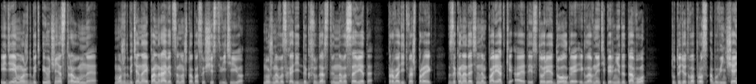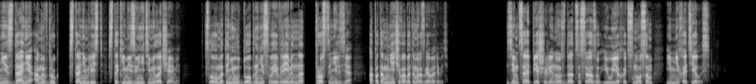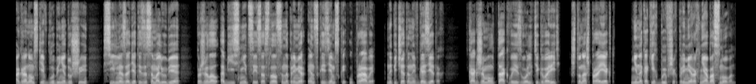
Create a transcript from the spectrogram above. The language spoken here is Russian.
Идея может быть и очень остроумная, может быть она и понравится, но чтобы осуществить ее, нужно восходить до Государственного совета, проводить ваш проект в законодательном порядке, а эта история долгая и, главное, теперь не до того. Тут идет вопрос об увенчании здания, а мы вдруг станем лезть с такими, извините, мелочами. Словом, это неудобно, не своевременно, просто нельзя, а потому нечего об этом разговаривать. Земцы опешили, но сдаться сразу и уехать с носом им не хотелось. Агрономский в глубине души, сильно задетый за самолюбие, пожелал объясниться и сослался, например, Энской земской управы, напечатанной в газетах. Как же, мол, так вы изволите говорить, что наш проект ни на каких бывших примерах не обоснован?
